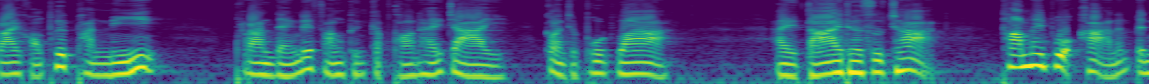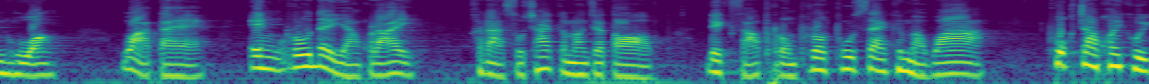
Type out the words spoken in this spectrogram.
รายของพืชพันธุ์นี้ พรานแดงได้ฟังถึงกับถอนหายใจ ก่อนจะพูดว่า ให้ตายเธอสุชาติ ทำให้พวกข้านั้นเป็นห่วง ว่าแต่เอ็งรู้ได้อย่างไร ขณะสุชาติกำลังจะตอบ เด็กสาวพรมโพรดพูดแทรกขึ้นมาว่า พวกเจ้าค่อยคุย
